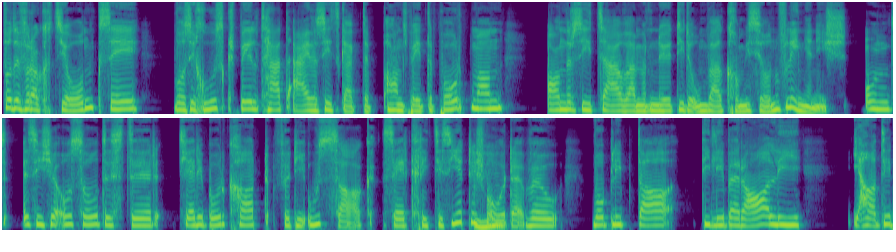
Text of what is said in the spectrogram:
von der Fraktion gesehen, die sich ausgespielt hat, einerseits gegen Hans-Peter Portmann, andererseits auch, wenn man nicht in der Umweltkommission auf Linien ist. Und es ist ja auch so, dass der Thierry Burkhardt für die Aussage sehr kritisiert ist mhm. worden, weil wo bleibt da die liberale ja, die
